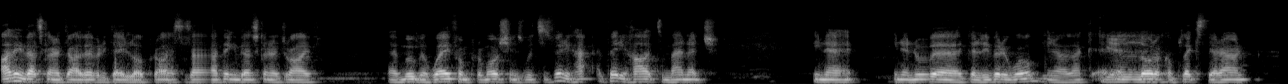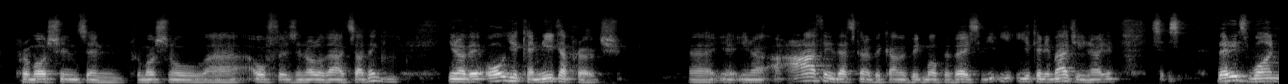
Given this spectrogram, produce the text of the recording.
I think that's going to drive everyday low prices. I think that's going to drive a move away from promotions, which is very ha- very hard to manage in a in a Uber delivery world. You know, like a- Yeah. a lot of complexity around promotions and promotional uh, offers and all of that. So I think, Mm. you know, the all you can eat approach. Uh, you, you know, I, think that's going to become a bit more pervasive. You, you- can imagine, you know, there is one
